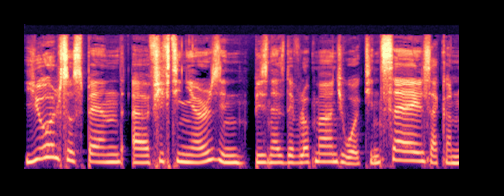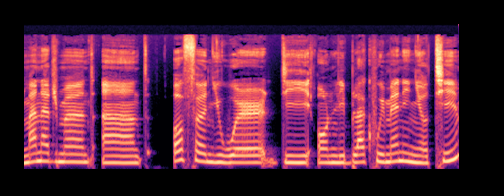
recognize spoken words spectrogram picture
you also spent uh, 15 years in business development. You worked in sales, account management, and often you were the only black women in your team.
